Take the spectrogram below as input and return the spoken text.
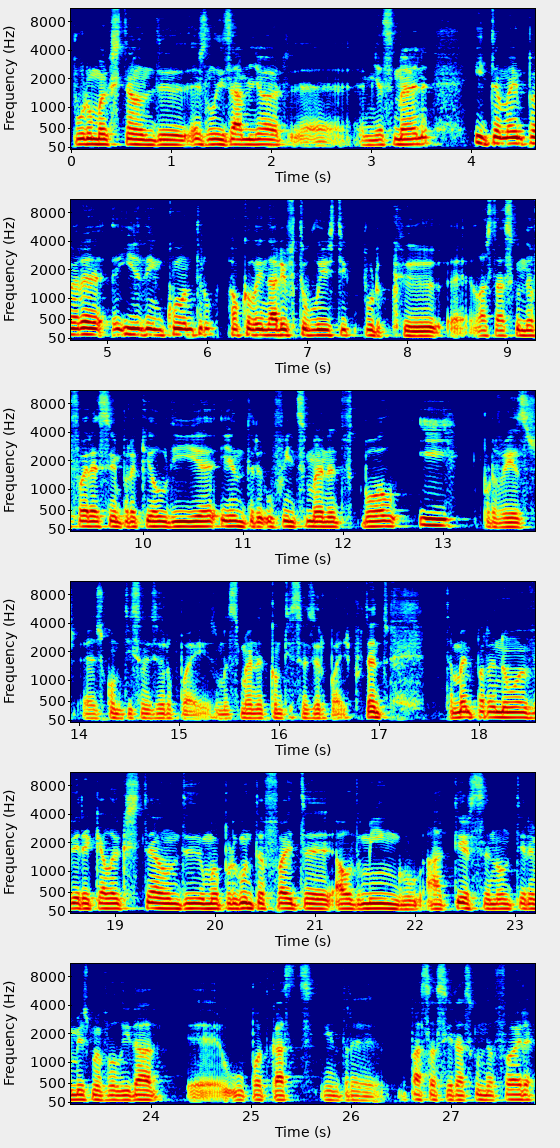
por uma questão de agilizar melhor uh, a minha semana e também para ir de encontro ao calendário futebolístico, porque uh, lá está, a segunda-feira é sempre aquele dia entre o fim de semana de futebol e, por vezes, as competições europeias, uma semana de competições europeias. Portanto, também para não haver aquela questão de uma pergunta feita ao domingo, à terça não ter a mesma validade, uh, o podcast entra, passa a ser à segunda-feira.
